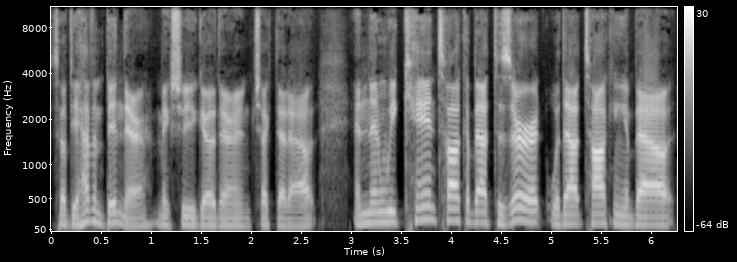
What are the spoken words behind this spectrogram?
So if you haven't been there, make sure you go there and check that out. And then we can't talk about dessert without talking about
